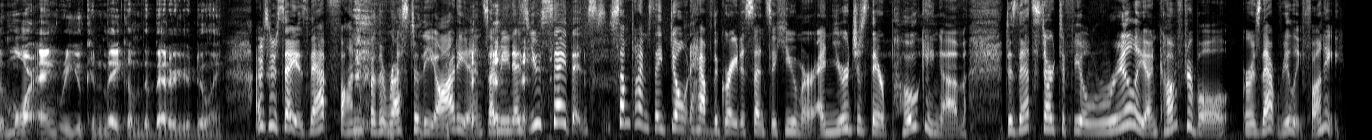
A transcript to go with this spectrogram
the more angry you can make them, the better you're doing. I was going to say, is that fun for the rest of the audience? I mean, as you say, that sometimes they don't have the greatest sense of humor, and you're just there poking them. Does that start to feel really uncomfortable, or is that really funny?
